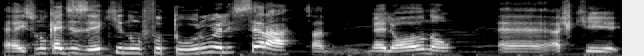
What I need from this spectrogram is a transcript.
É, isso não quer dizer que no futuro ele será, sabe? Melhor ou não. É, acho que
